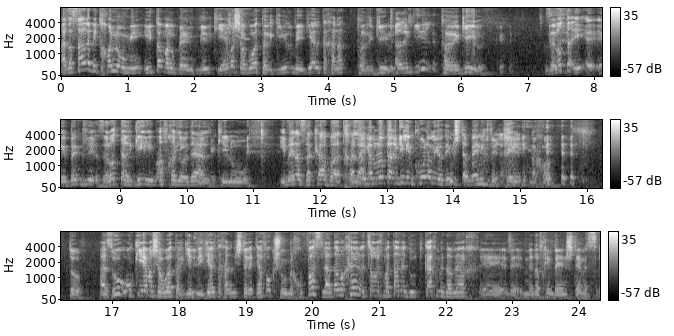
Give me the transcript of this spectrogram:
אז השר לביטחון לאומי, איתמר בן גביר, קיים השבוע תרגיל והגיע לתחנת תרגיל. הרגיל. תרגיל. זה לא, ת- אה, אה, בן גביר, זה לא תרגיל אם אף אחד לא יודע כאילו, אם אין אזעקה בהתחלה. זה גם לא תרגיל אם כולם יודעים שאתה בן גביר, כן, אחי. נכון. טוב, אז הוא, הוא קיים השבוע תרגיל והגיע לתחנת משטרת יפו כשהוא מחופש לאדם אחר לצורך מתן עדות, כך מדווח, אה, מדווחים ב-N12.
